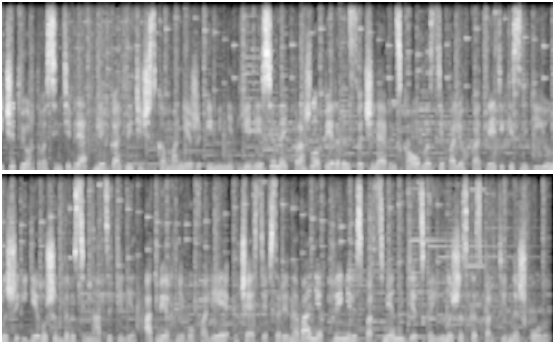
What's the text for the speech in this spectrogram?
и 4 сентября в легкоатлетическом манеже имени Елесиной прошло первенство Челябинской области по легкой атлетике среди юношей и девушек до 18 лет. От Верхнего Уфалея участие в соревнованиях приняли спортсмены детско-юношеской спортивной школы.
